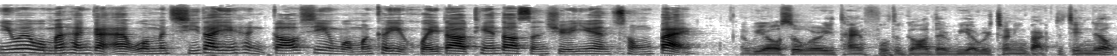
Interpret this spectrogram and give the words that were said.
因为我们很感，恩，我们期待也很高兴，我们可以回到天道神学院崇拜。And we are also very thankful to God that we are returning back to Tyndale.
